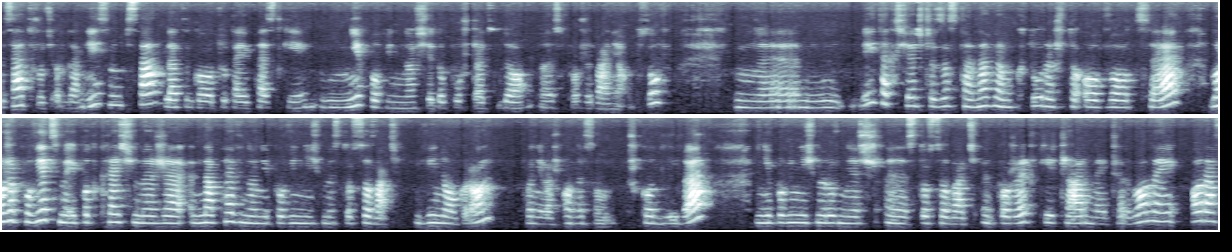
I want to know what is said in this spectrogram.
zatruć organizm psa, dlatego tutaj pestki nie powinno się dopuszczać do spożywania u psów. I tak się jeszcze zastanawiam, któreż to owoce. Może powiedzmy i podkreślmy, że na pewno nie powinniśmy stosować winogron, ponieważ one są szkodliwe. Nie powinniśmy również e, stosować porzeczki czarnej, czerwonej oraz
